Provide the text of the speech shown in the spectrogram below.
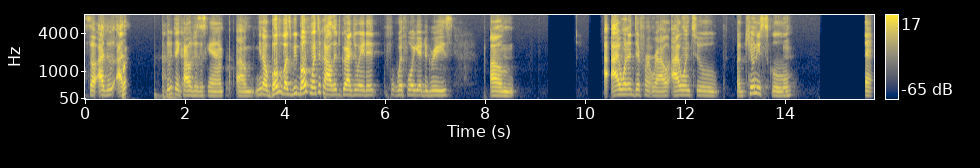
So I do I, I do think college is a scam. Um, you know, both of us we both went to college, graduated f- with four year degrees. Um, I- went a different route. I went to a CUNY school, and,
